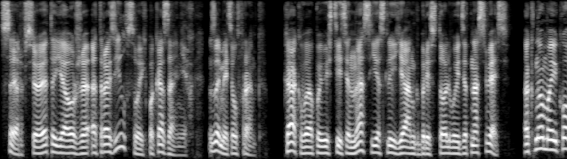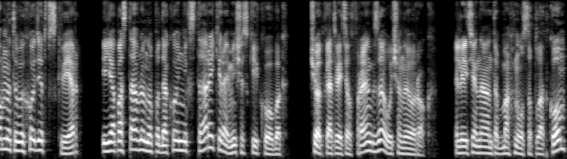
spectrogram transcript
«Сэр, все это я уже отразил в своих показаниях», — заметил Фрэнк. «Как вы оповестите нас, если Янг Бристоль выйдет на связь? Окно моей комнаты выходит в сквер, и я поставлю на подоконник старый керамический кубок», — четко ответил Фрэнк заученный урок. Лейтенант обмахнулся платком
